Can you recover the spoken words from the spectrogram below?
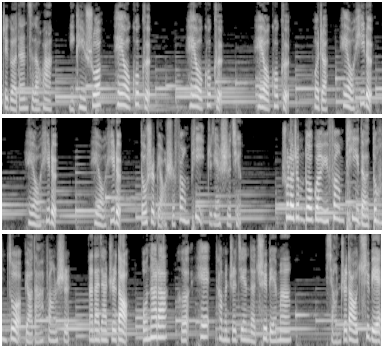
这个单词的话，你可以说 he o koku，he o koku，he o koku，或者 he o hiru，he o hiru，he o hiru，都是表示放屁这件事情。说了这么多关于放屁的动作表达方式，那大家知道 onara 和 he 它们之间的区别吗？想知道区别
